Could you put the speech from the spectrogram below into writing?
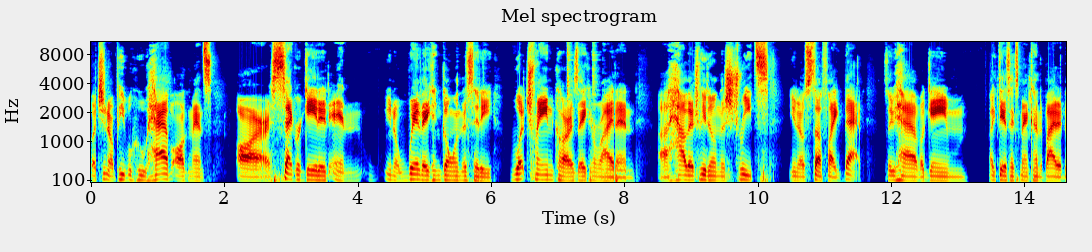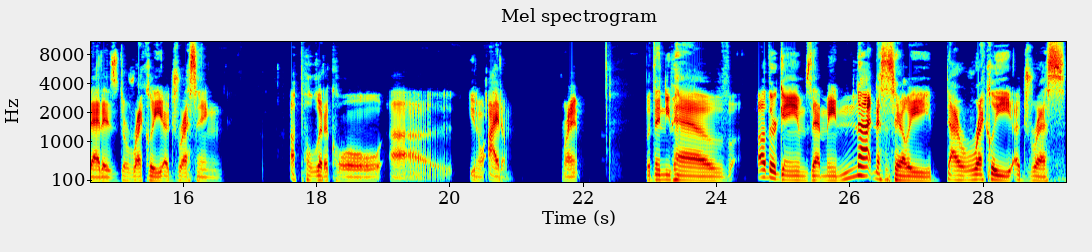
But, you know, people who have augments are segregated in, you know, where they can go in the city, what train cars they can ride in, uh, how they're treated on the streets, you know, stuff like that. So you have a game like Deus Ex Mankind Divided that is directly addressing a political, uh, you know, item, right? But then you have other games that may not necessarily directly address,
